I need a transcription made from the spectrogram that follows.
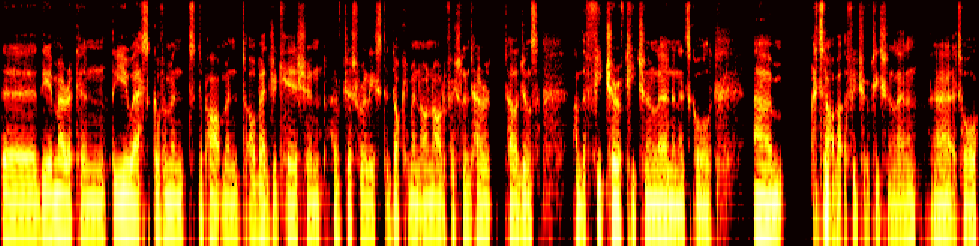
the the American, the US government Department of Education have just released a document on artificial intelligence and the future of teaching and learning. It's called. Um, it's not about the future of teaching and learning uh, at all.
